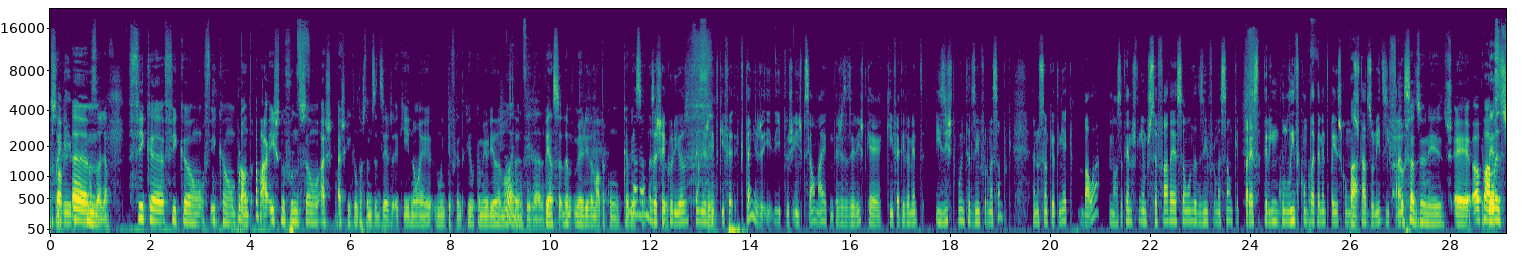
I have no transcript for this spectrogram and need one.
sobre sei. Covid. Ahm, Mas olha, Fica, ficam, ficam. Pronto, Epá, isto no fundo são. Acho, acho que aquilo que nós estamos a dizer aqui não é muito diferente daquilo que a maioria da não é malta novidade. pensa, da maioria da malta com Não, cabeça. não, mas achei curioso que tenhas Sim. dito que, que tenhas, e, e tu em especial, Maia, que me estejas a dizer isto, que é que efetivamente existe muita desinformação, porque a noção que eu tinha é que, vá lá, nós até nos tínhamos safado a essa onda de desinformação que parece ter engolido completamente países como Pá. os Estados Unidos e França. Os Estados Unidos é. Opá, Peço mas,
